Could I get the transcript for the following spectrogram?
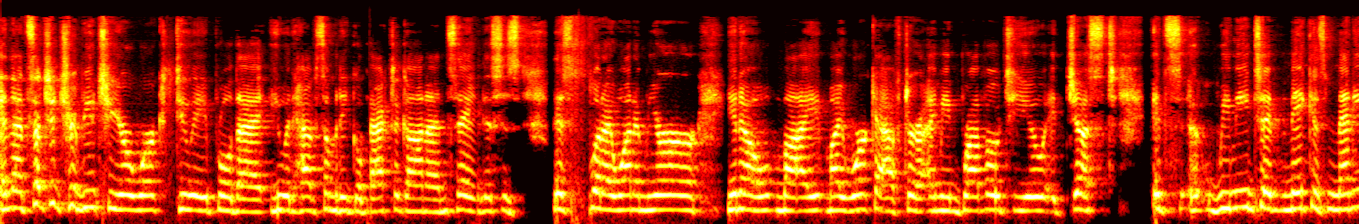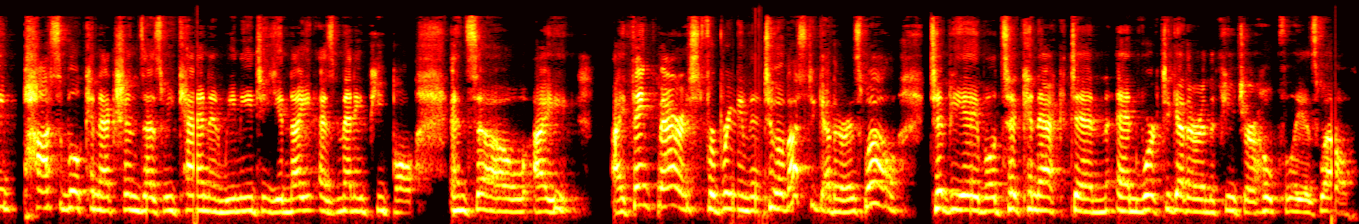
and that's such a tribute to your work to April that you would have somebody go back to Ghana and say, this is, this is what I want to mirror, you know, my, my work after. I mean, bravo to you. It just, it's, uh, we need to make as many possible connections as we can, and we need to unite as many people. And so I, I thank Marist for bringing the two of us together as well to be able to connect and, and work together in the future, hopefully as well.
